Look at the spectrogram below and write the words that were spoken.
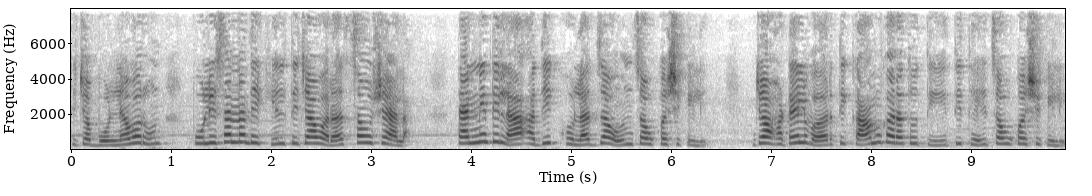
तिच्या बोलण्यावरून पोलिसांना देखील तिच्यावरच संशय आला. त्यांनी तिला अधिक खोलात जाऊन चौकशी केली. ज्या हॉटेलवर ती काम करत होती तिथे चौकशी केली.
